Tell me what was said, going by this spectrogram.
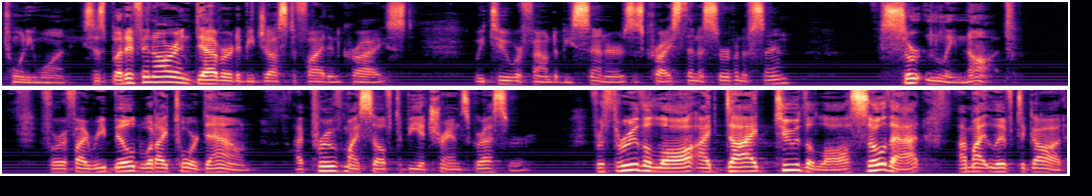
21. He says, But if in our endeavor to be justified in Christ, we too were found to be sinners, is Christ then a servant of sin? Certainly not. For if I rebuild what I tore down, I prove myself to be a transgressor. For through the law I died to the law, so that I might live to God.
